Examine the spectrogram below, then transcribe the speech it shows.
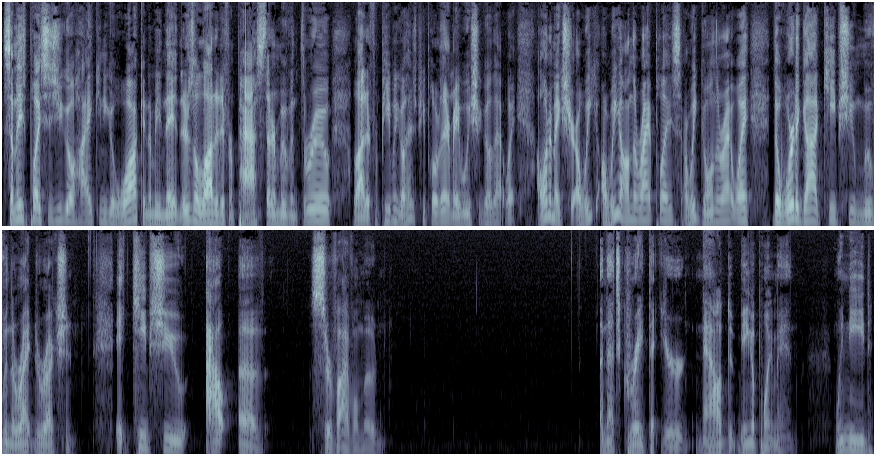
Some of these places you go hike and you go walk, and I mean, they, there's a lot of different paths that are moving through. A lot of different people. You go, there's people over there. Maybe we should go that way. I want to make sure are we are we on the right place? Are we going the right way? The Word of God keeps you moving the right direction. It keeps you out of survival mode. And that's great that you're now being a point man. We need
